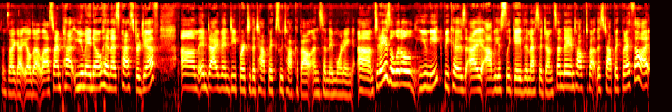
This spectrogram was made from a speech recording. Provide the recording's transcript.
since I got yelled at last time. Pat, you may know him as Pastor Jeff, um, and dive in deeper to the topics we talk about on Sunday morning. Um, today is a little unique because I obviously gave the message on Sunday and talked about this topic, but I thought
